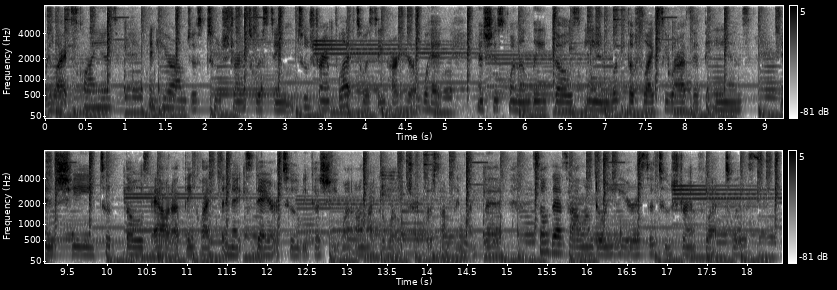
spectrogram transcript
relaxed clients. And here I'm just two strand twisting, two strand flat twisting her hair wet. And she's going to leave those in with the flexi rods at the ends. And she took those out, I think like the next day or two because she went on like a road trip or something like that. So that's all I'm doing here is the two strand flat twist.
